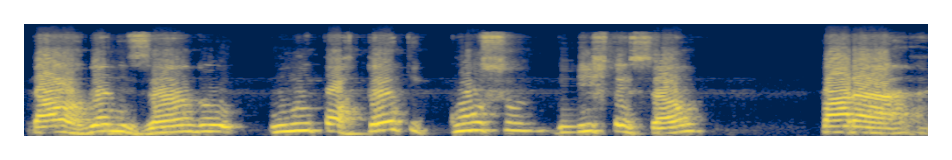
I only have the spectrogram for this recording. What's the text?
está organizando um importante curso de extensão para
